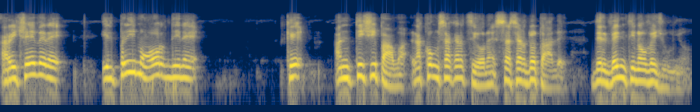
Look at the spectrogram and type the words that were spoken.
a ricevere il primo ordine che anticipava la consacrazione sacerdotale del 29 giugno.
